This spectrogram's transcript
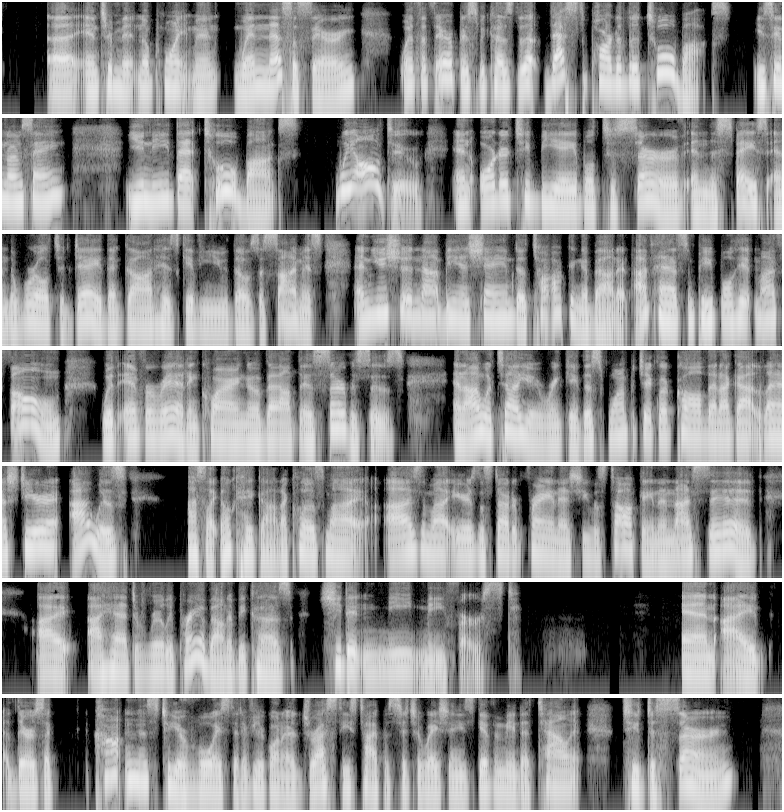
an intermittent appointment when necessary with a therapist because the, that's the part of the toolbox. You see what I'm saying? You need that toolbox we all do in order to be able to serve in the space and the world today that God has given you those assignments. And you should not be ashamed of talking about it. I've had some people hit my phone with infrared inquiring about their services. And I will tell you, Rinky, this one particular call that I got last year, I was I was like, okay, God, I closed my eyes and my ears and started praying as she was talking. And I said, I I had to really pray about it because she didn't need me first. And I there's a continence to your voice that if you're going to address these type of situations, he's given me the talent to discern.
